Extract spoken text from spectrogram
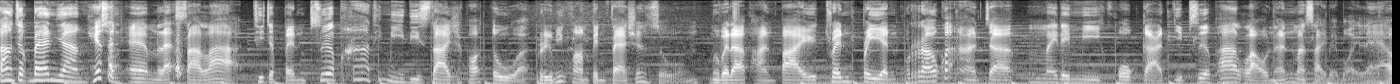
ต่างจากแบรนด์อย่าง H&M และ Zara ที่จะเป็นเสื้อผ้าที่มีดีไซน์เฉพาะตัว หรือมีความเป็นแฟชั่นสูง เมื่อเวลาผ่านไปเทรนด์เปลี่ยนเราก็อาจจะไม่ได้มีโอกาสหยิบเสื้อผ้าเหล่านั้นมาใส่บ่อยๆแล้ว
